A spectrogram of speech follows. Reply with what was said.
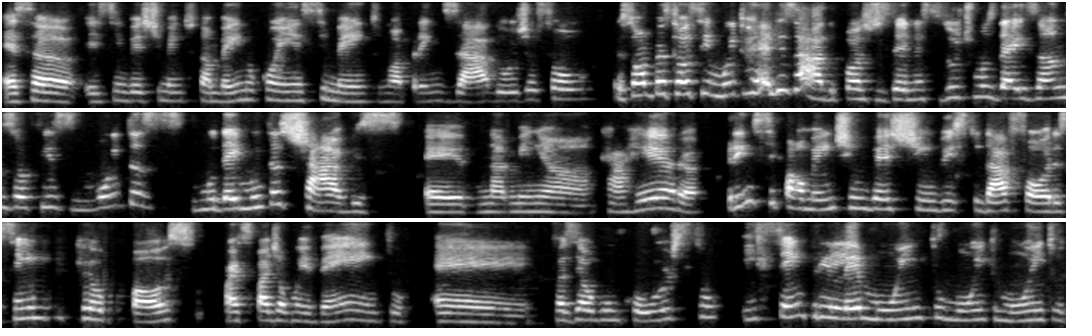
essa, esse investimento também no conhecimento, no aprendizado. Hoje eu sou, eu sou uma pessoa assim, muito realizada, posso dizer. Nesses últimos 10 anos eu fiz muitas, mudei muitas chaves é, na minha carreira, principalmente investindo em estudar fora sempre que eu posso, participar de algum evento, é, fazer algum curso e sempre ler muito, muito, muito.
